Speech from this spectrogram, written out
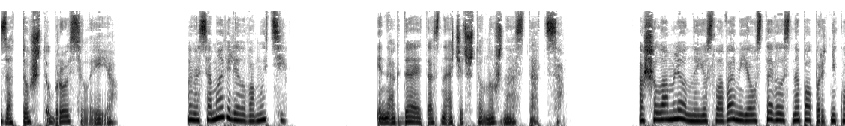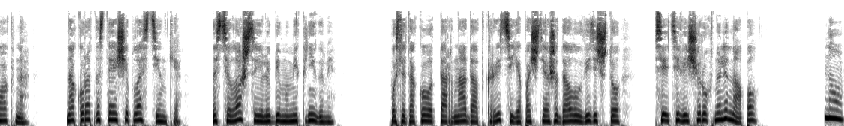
За то, что бросила ее. Она сама велела вам уйти? Иногда это значит, что нужно остаться. Ошеломленная ее словами, я уставилась на папоротник у окна, на аккуратно стоящие пластинки, на стеллаж с ее любимыми книгами. После такого торнадо открытия я почти ожидала увидеть, что все эти вещи рухнули на пол. «Но...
